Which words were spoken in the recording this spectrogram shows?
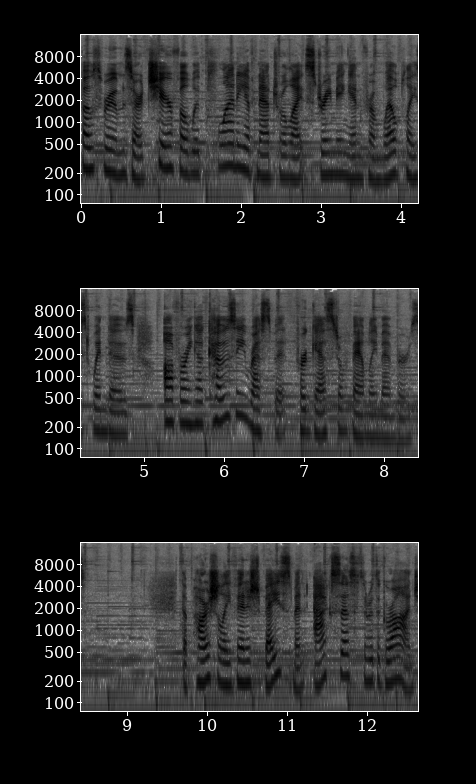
Both rooms are cheerful with plenty of natural light streaming in from well placed windows, offering a cozy respite for guests or family members. The partially finished basement, accessed through the garage,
